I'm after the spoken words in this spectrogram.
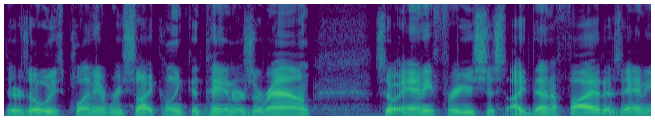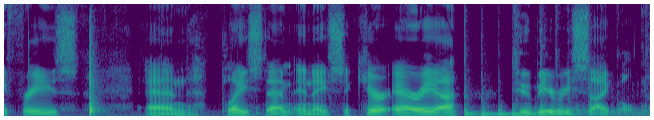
There's always plenty of recycling containers around. So antifreeze, just identify it as antifreeze and place them in a secure area to be recycled.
